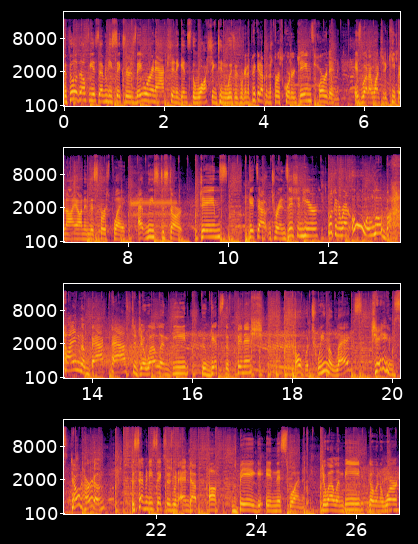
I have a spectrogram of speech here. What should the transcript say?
The Philadelphia 76ers, they were in action against the Washington Wizards. We're going to pick it up in the first quarter. James Harden is what I want you to keep an eye on in this first play, at least to start. James gets out in transition here, looking around. Ooh, a little behind the back pass to Joel Embiid, who gets the finish. Oh, between the legs? James, don't hurt him. The 76ers would end up up big in this one. Joel Embiid going to work,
